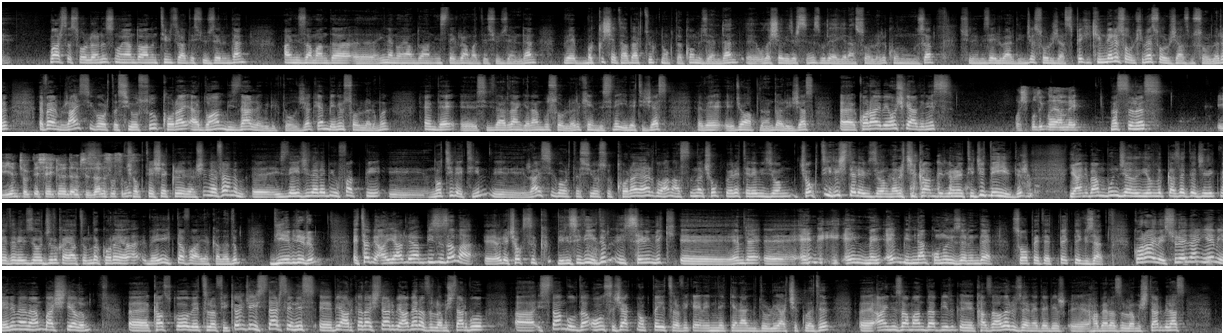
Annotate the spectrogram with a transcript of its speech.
varsa sorularınız Noyan Doğan'ın Twitter adresi üzerinden aynı zamanda e, yine Noyan Doğan Instagram adresi üzerinden ve bakışethabertürk.com üzerinden e, ulaşabilirsiniz. Buraya gelen soruları konuğumuza süremiz el verdiğince soracağız. Peki kimlere sor, kime soracağız bu soruları? Efendim Ray Sigorta CEO'su Koray Erdoğan bizlerle birlikte olacak. Hem benim sorularımı hem de e, sizlerden gelen bu soruları kendisine ileteceğiz ve e, cevaplarını da arayacağız. E, Koray Bey hoş geldiniz. Hoş bulduk Noyan Bey. Nasılsınız? İyiyim, çok teşekkür ederim. Sizler nasılsınız? Çok teşekkür ederim. Şimdi efendim e, izleyicilere bir ufak bir e, not ileteyim. E, Ray Sigorta CEO'su Koray Erdoğan aslında çok böyle televizyon, çok değil iş televizyonlara çıkan bir yönetici değildir. Yani ben bunca yıllık gazetecilik ve televizyonculuk hayatımda Koray Bey'i ilk defa yakaladım diyebilirim. E tabi ayarlayan biziz ama e, öyle çok sık birisi değildir. E, sevindik. E, hem de e, en, en en bilinen konu üzerinde sohbet etmek de güzel. Koray Bey süreden yemeyelim hemen başlayalım. E, kasko ve trafik. Önce isterseniz e, bir arkadaşlar bir haber hazırlamışlar. Bu e, İstanbul'da 10 sıcak noktayı Trafik Emniyet Genel Müdürlüğü açıkladı. E, aynı zamanda bir e, kazalar üzerine de bir haber hazırlamışlar. Biraz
